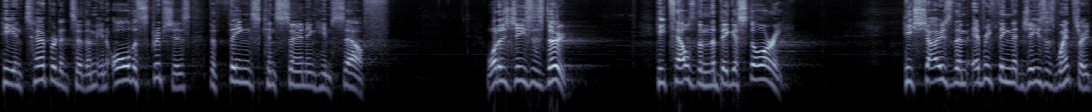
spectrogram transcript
he interpreted to them in all the scriptures the things concerning himself. What does Jesus do? He tells them the bigger story. He shows them everything that Jesus went through.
